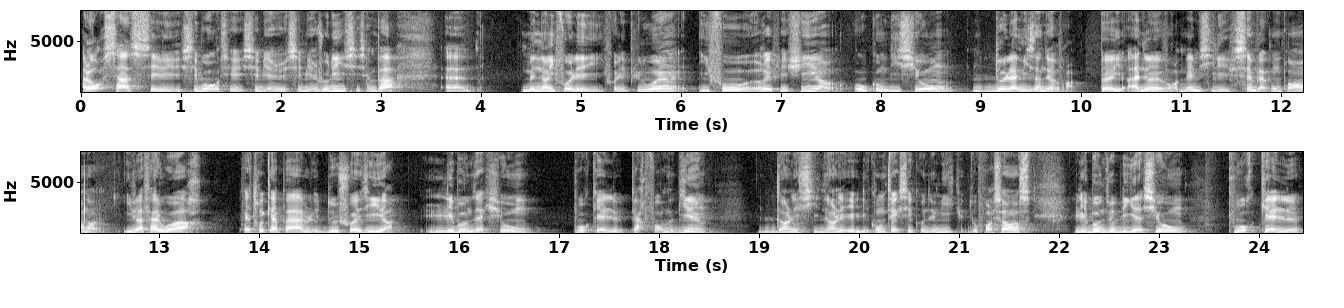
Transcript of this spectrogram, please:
Alors ça, c'est beau, c'est bien, bien, joli, c'est sympa. Euh, Maintenant, il faut, aller, il faut aller plus loin, il faut réfléchir aux conditions de la mise en œuvre. Feuille en œuvre, même s'il est simple à comprendre, il va falloir être capable de choisir les bonnes actions pour qu'elles performent bien dans, les, contextes économiques de croissance, les bonnes obligations pour qu'elles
